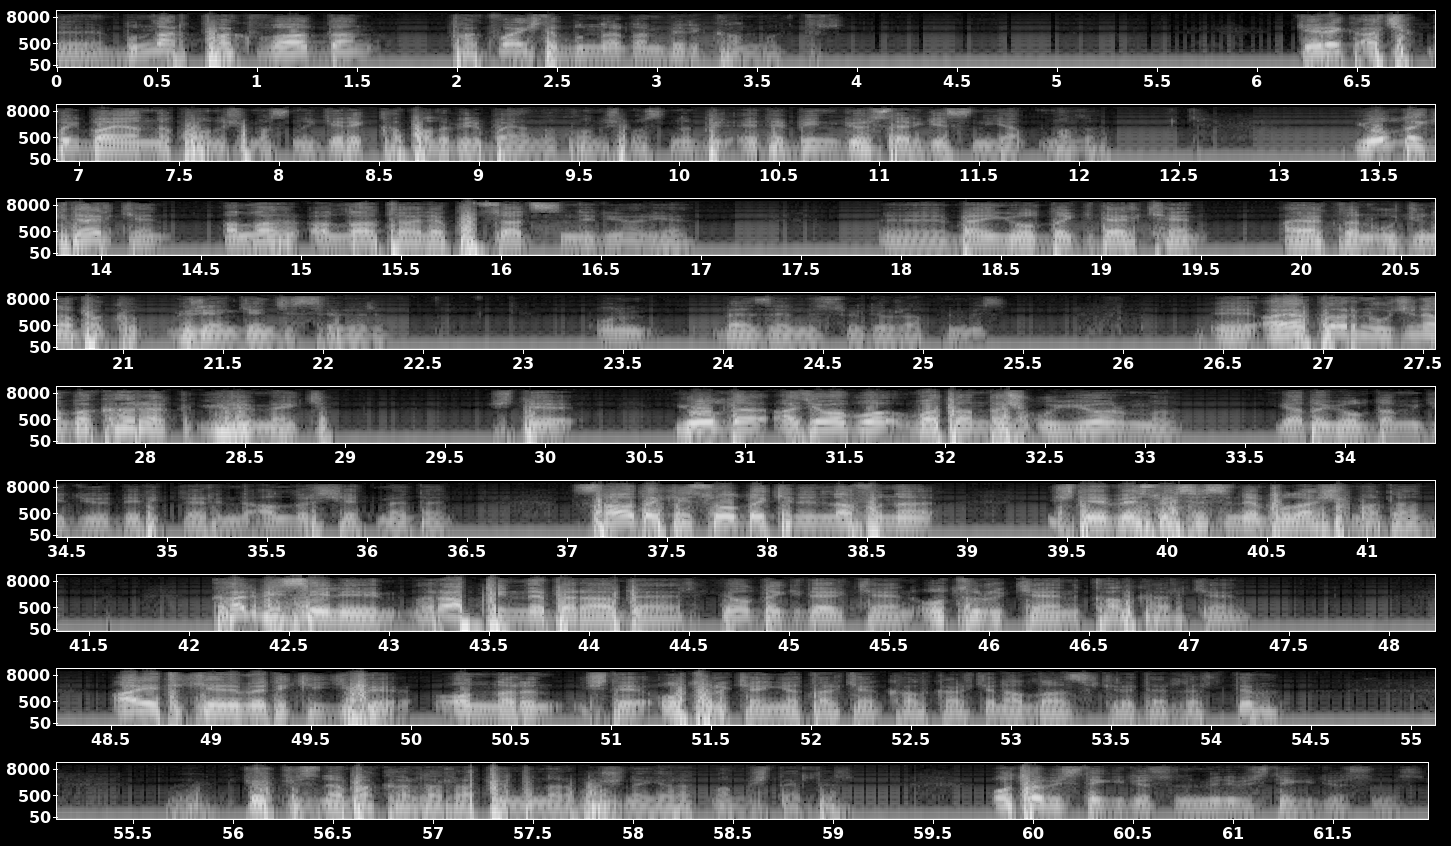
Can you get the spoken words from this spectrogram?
Ee, bunlar takvadan, takva işte bunlardan beri kalmaktır. Gerek açık bir bayanla konuşmasında, gerek kapalı bir bayanla konuşmasında bir edebin göstergesini yapmalı. Yolda giderken Allah Allah Teala hadisinde diyor ya, e, ben yolda giderken ayaklarının ucuna bakıp yürüyen genci severim. Onun benzerini söylüyor Rabbimiz. E, ayaklarının ucuna bakarak yürümek, işte yolda acaba bu vatandaş uyuyor mu ya da yolda mı gidiyor dediklerinde aldırış etmeden, sağdaki soldakinin lafına işte vesvesesine bulaşmadan, kalbi selim, Rabbinle beraber yolda giderken, otururken, kalkarken, ayet-i kerimedeki gibi onların işte otururken, yatarken, kalkarken Allah'ı zikrederler değil mi? Gökyüzüne bakarlar Rabbim bunları boşuna yaratmamış derler. Otobüste gidiyorsunuz, minibüste gidiyorsunuz.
